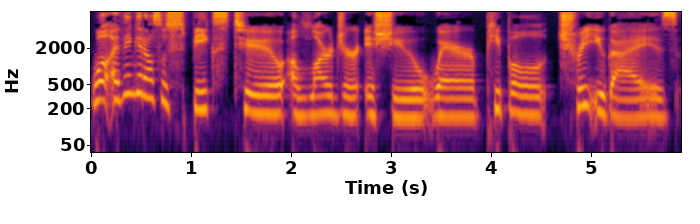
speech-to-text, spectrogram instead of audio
Well, I think it also speaks to a larger issue where people treat you guys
